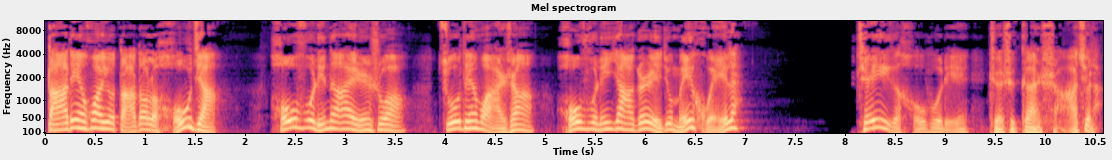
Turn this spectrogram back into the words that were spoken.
打电话又打到了侯家。侯富林的爱人说：“昨天晚上侯富林压根儿也就没回来。”这个侯富林这是干啥去了？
